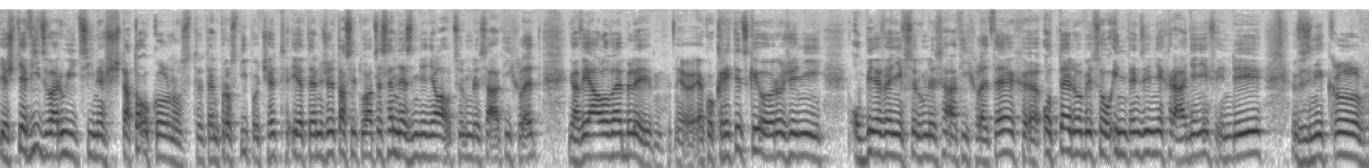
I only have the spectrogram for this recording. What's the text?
Ještě víc varující než tato okolnost, ten prostý počet, je ten, že ta situace se nezměnila od 70. let. Gaviálové byli eh, jako kriticky ohrožení objeveni v 70. letech. Eh, od té doby jsou intenzivně chráněni v Indii. Vznikl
